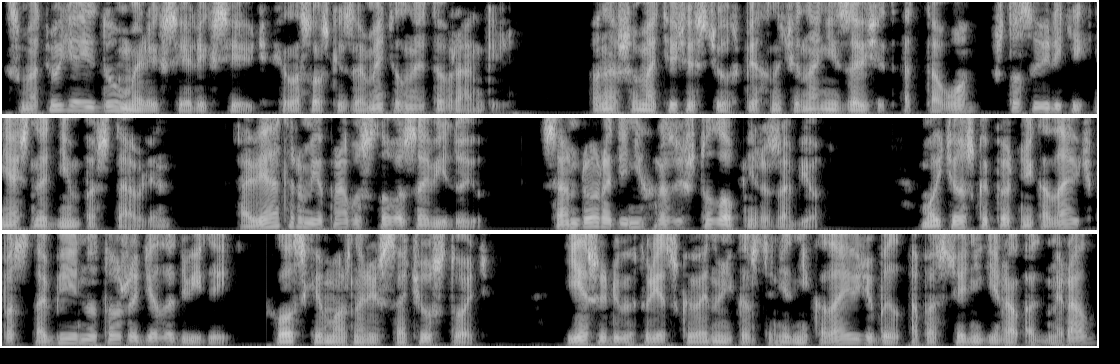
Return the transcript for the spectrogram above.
«Смотрю я и думаю, Алексей Алексеевич», — философски заметил на это Врангель. В нашем Отечестве успех начинаний зависит от того, что за великий князь над ним поставлен. Авиаторам я, право слово, завидую. Сандо ради них разве что лоб не разобьет. Мой тезка Петр Николаевич послабее, но тоже дело двигает. Флотским можно лишь сочувствовать. Ежели бы в турецкую войну не Константин Николаевич был, а последний генерал-адмирал,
